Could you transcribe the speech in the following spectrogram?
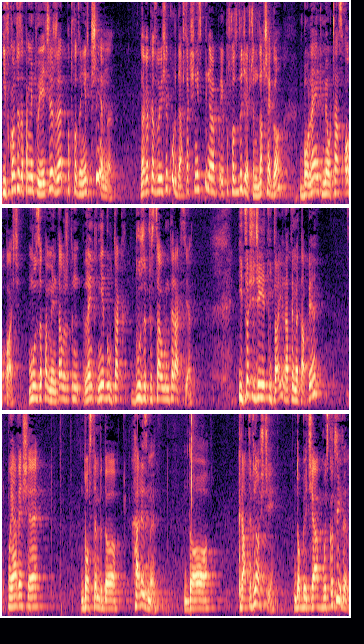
i w końcu zapamiętujecie, że podchodzenie jest przyjemne. Nagle okazuje się, kurde, aż tak się nie spinam, jak podchodzę do dziewczyn. Dlaczego? Bo lęk miał czas opaść. Mózg zapamiętał, że ten lęk nie był tak duży przez całą interakcję. I co się dzieje tutaj, na tym etapie? Pojawia się dostęp do charyzmy, do kreatywności, do bycia błyskotliwym.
